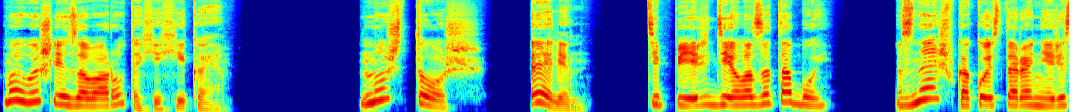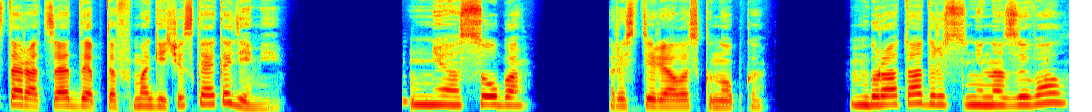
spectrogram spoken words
Мы вышли за ворота, хихикая. Ну что ж, Эллен, теперь дело за тобой. Знаешь, в какой стороне ресторация адептов магической академии? Не особо, растерялась Кнопка. Брат адрес не называл,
